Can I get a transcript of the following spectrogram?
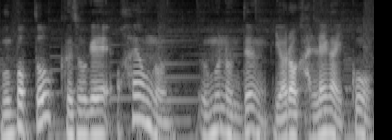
문법도 그 속에 화용론, 의문론 등 여러 갈래가 있고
